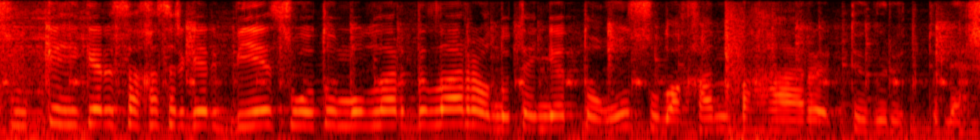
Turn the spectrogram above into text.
Суққа егер сақасыргер 5 отумуллардылар, оны тәңе 9 сулақан бахары төгіріттілер.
